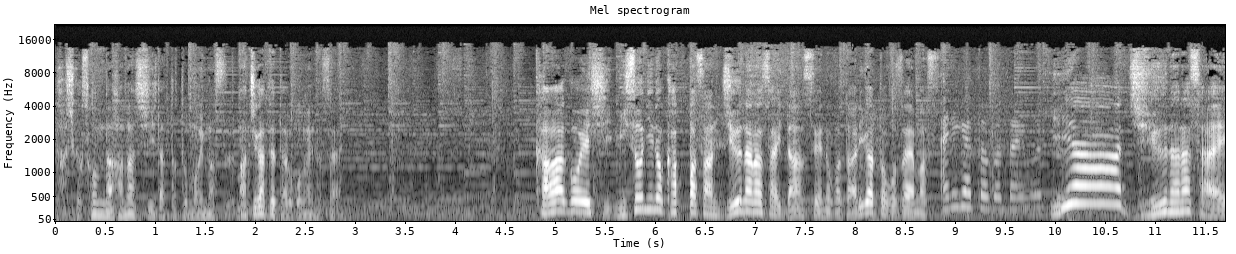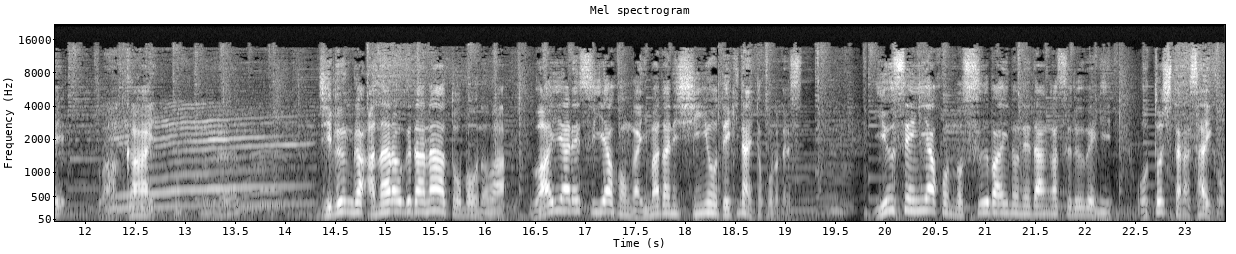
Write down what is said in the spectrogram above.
確かそんな話だったと思います。間違ってたらごめんなさい。川越市みそ煮のかっぱさん17歳男性の方ありがとうございます。ありがとうございます。いやー17歳？若い、へ自分がアナログだなと思うのはワイヤレスイヤホンが未だに信用できないところです有線イヤホンの数倍の値段がする上に落としたら最後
